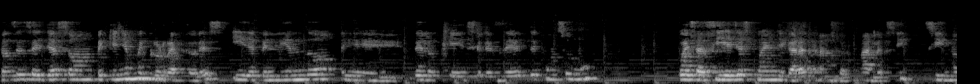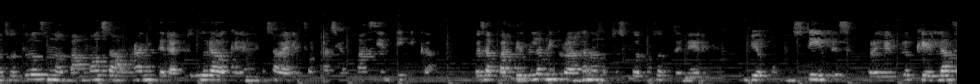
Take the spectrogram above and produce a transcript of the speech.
Entonces ellas son pequeños microreactores y dependiendo eh, de lo que se les dé de consumo, pues así ellas pueden llegar a transformarlas, ¿sí? Si nosotros nos vamos a una literatura o queremos saber información más científica, pues a partir de las microalgas nosotros podemos obtener biocombustibles, por ejemplo, que es la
